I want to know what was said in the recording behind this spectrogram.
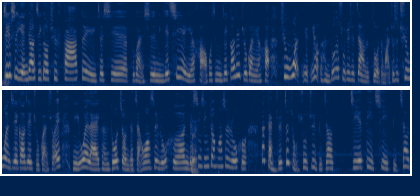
这个是研调机构去发，对于这些不管是敏捷企业也好，或是敏捷高阶主管也好，去问有有很多的数据是这样子做的嘛，就是去问这些高阶主管说，哎，你未来可能多久，你的展望是如何，你的信心状况是如何？那感觉这种数据比较接地气，比较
